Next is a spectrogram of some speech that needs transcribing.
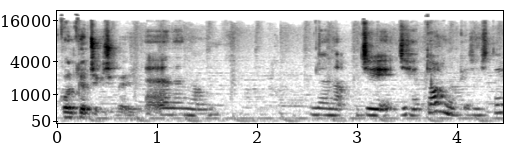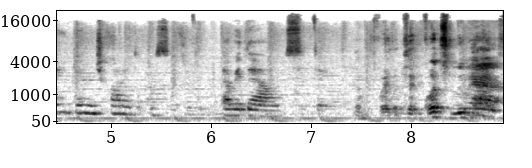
Quanto que é o ticket médio? É, não, não. Não, não. De, de retorno que a gente tem, em torno de 40%. É o ideal de se ter. Não, foi, não sei quantos mil reais?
